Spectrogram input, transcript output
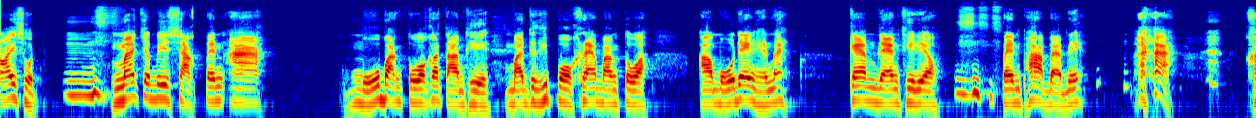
น้อยสุดแม้จะมีศักดิ์เป็นอา หมูบางตัวก็ตามทีมาถึงฮิปโปแคร์บางตัว อาหมูเด้งเห็นไหม แก้มแดงทีเดียว เป็นภาพแบบนี้อ่าข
